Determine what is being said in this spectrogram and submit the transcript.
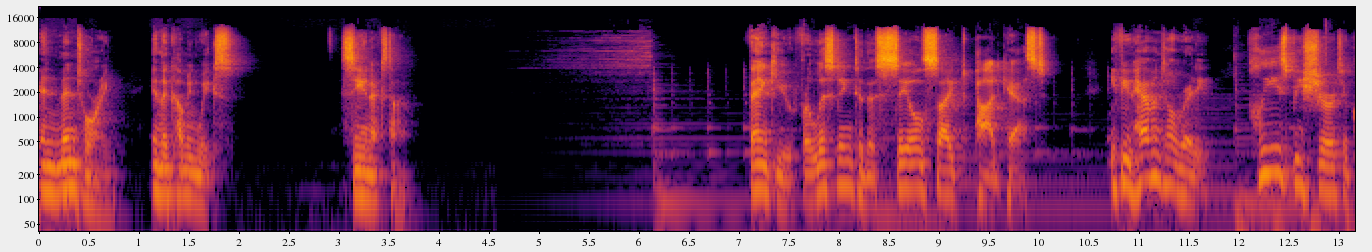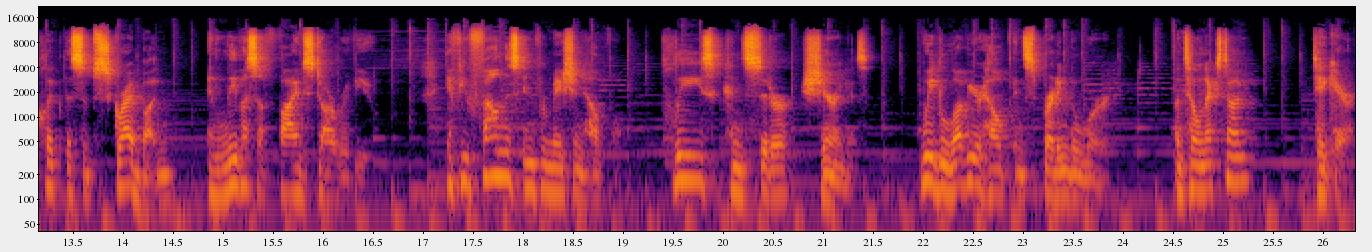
and mentoring in the coming weeks. See you next time. Thank you for listening to the Sales Psyched podcast. If you haven't already, please be sure to click the subscribe button and leave us a five star review. If you found this information helpful, please consider sharing it. We'd love your help in spreading the word. Until next time, take care.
